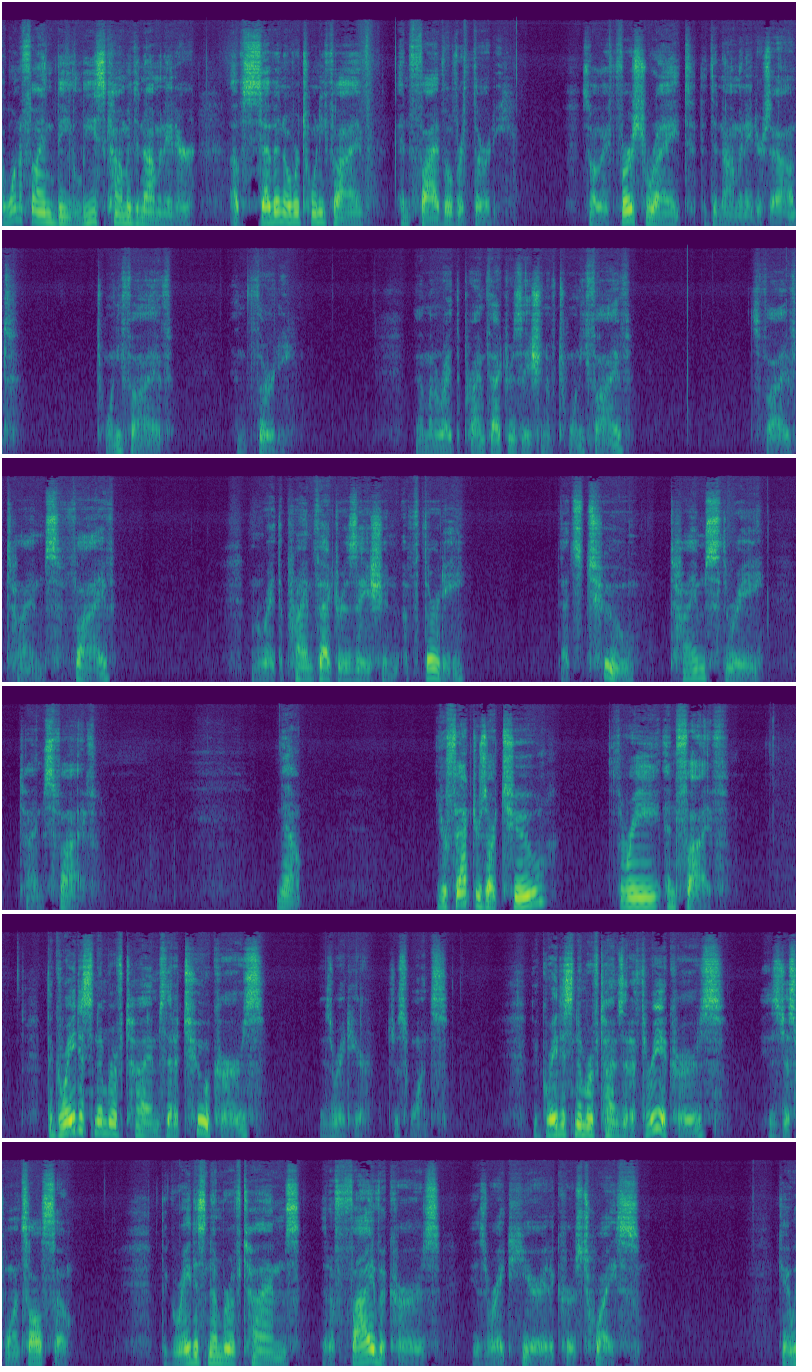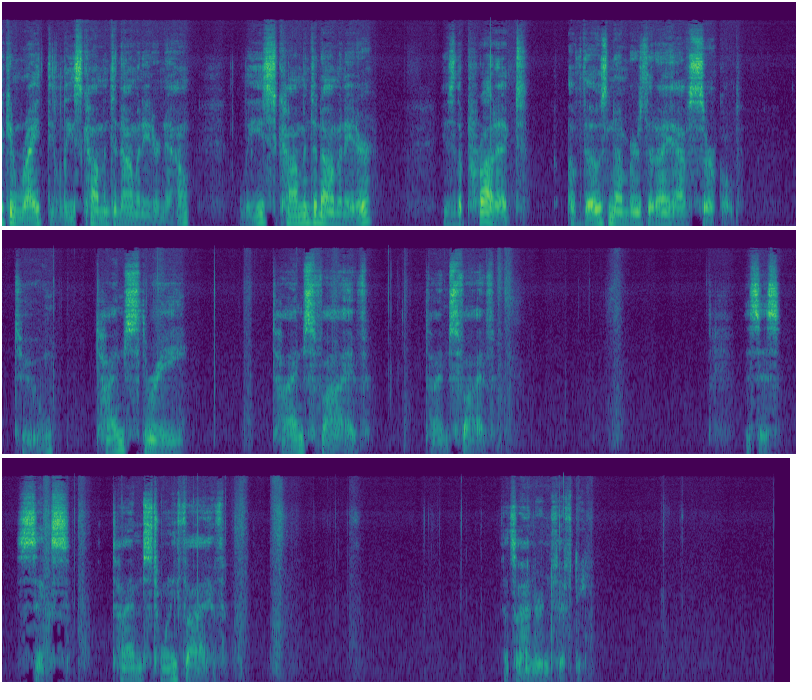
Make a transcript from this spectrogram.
I want to find the least common denominator of 7 over 25 and 5 over 30. So I first write the denominators out, 25 and 30. Then I'm going to write the prime factorization of 25. It's 5 times 5. I'm going to write the prime factorization of 30. That's 2 times 3 times 5. Now, your factors are 2, 3, and 5. The greatest number of times that a 2 occurs is right here, just once. The greatest number of times that a 3 occurs is just once also. The greatest number of times that a 5 occurs is right here. It occurs twice. Okay, we can write the least common denominator now. Least common denominator is the product of those numbers that I have circled. 2 times 3 times 5 times 5. This is 6 times 25. That's 150.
